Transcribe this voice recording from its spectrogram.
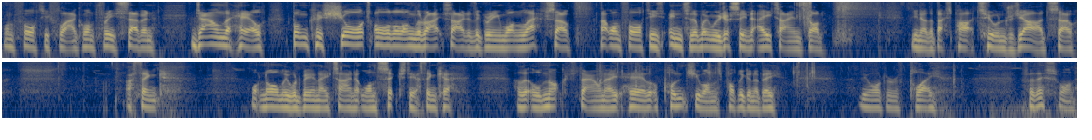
140 flag, 137 down the hill, bunkers short all along the right side of the green, one left. So that 140 is into the wind. We've just seen the eight iron's gone, you know, the best part of 200 yards. So I think what normally would be an 8 iron at 160 I think uh, a little knocked down eight here, little punchy one's probably going to be the order of play for this one.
